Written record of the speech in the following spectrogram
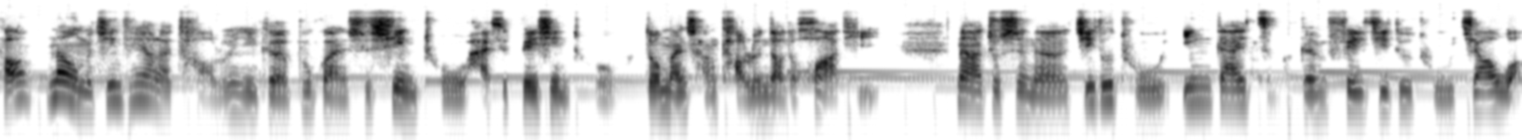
好，那我们今天要来讨论一个，不管是信徒还是非信徒，都蛮常讨论到的话题。那就是呢，基督徒应该怎么跟非基督徒交往？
